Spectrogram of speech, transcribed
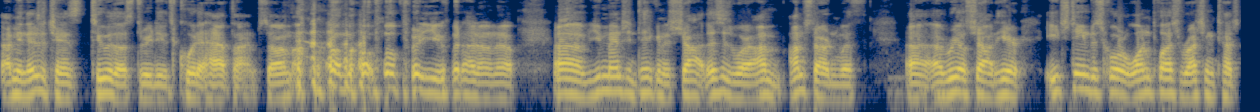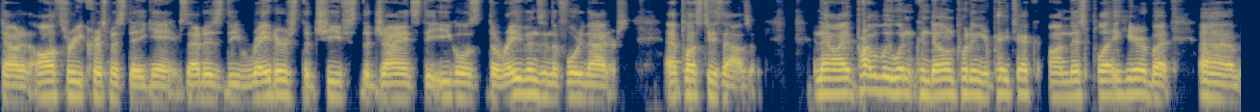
I mean, there's a chance two of those three dudes quit at halftime. So I'm, I'm hopeful for you, but I don't know. Um, you mentioned taking a shot. This is where I'm I'm starting with uh, a real shot here. Each team to score one plus rushing touchdown in all three Christmas Day games. That is the Raiders, the Chiefs, the Giants, the Eagles, the Ravens, and the 49ers at plus 2,000. Now, I probably wouldn't condone putting your paycheck on this play here, but um,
